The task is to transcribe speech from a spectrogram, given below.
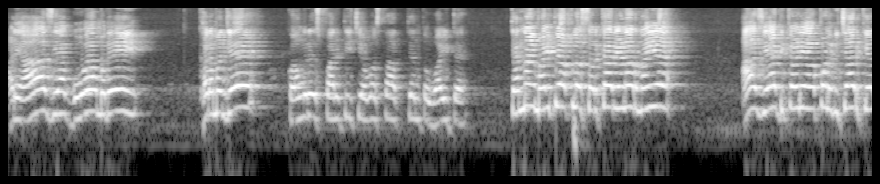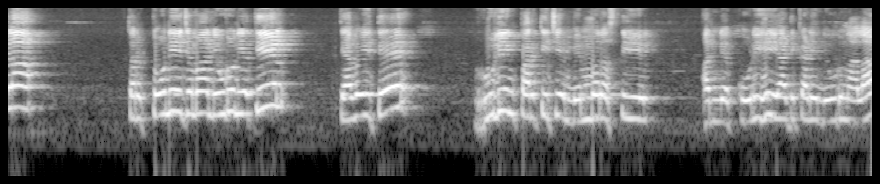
आणि आज या गोव्यामध्ये खरं म्हणजे काँग्रेस पार्टीची अवस्था अत्यंत वाईट आहे. त्यांनाही माहिती आहे आपलं सरकार येणार नाही आहे आज या ठिकाणी आपण विचार केला तर टोनी जेव्हा निवडून येतील त्यावेळी ते रुलिंग पार्टीचे मेंबर असतील. अन्य कोणीही या ठिकाणी निवडून आला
